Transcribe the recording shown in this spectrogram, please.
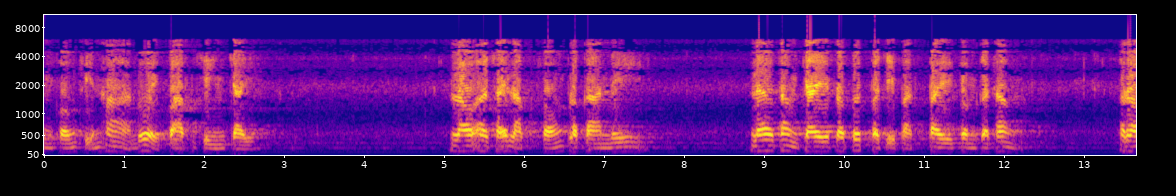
ณฑ์ของศีลห้าด้วยความจริงใจ เราอาศัยหลักสองประการนี้ แล้วตั้งใจประพฤติปฏิบัติไปจนกระทั่ง เรา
